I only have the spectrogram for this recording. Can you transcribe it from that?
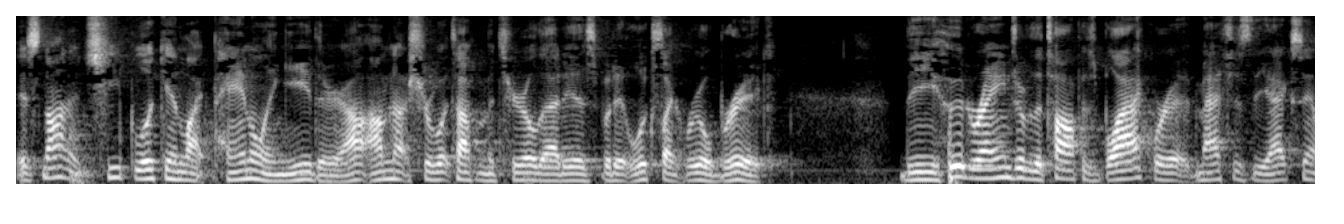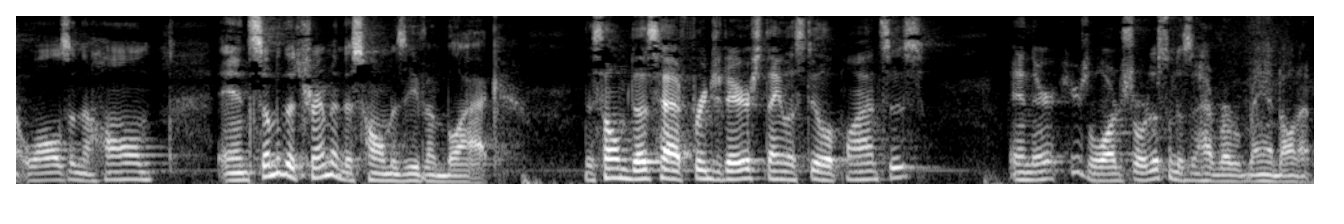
It's not a cheap looking like paneling either. I, am not sure what type of material that is, but it looks like real brick. The hood range over the top is black where it matches the accent walls in the home. And some of the trim in this home is even black. This home does have Frigidaire stainless steel appliances. And there, here's a large door. This one doesn't have rubber band on it.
